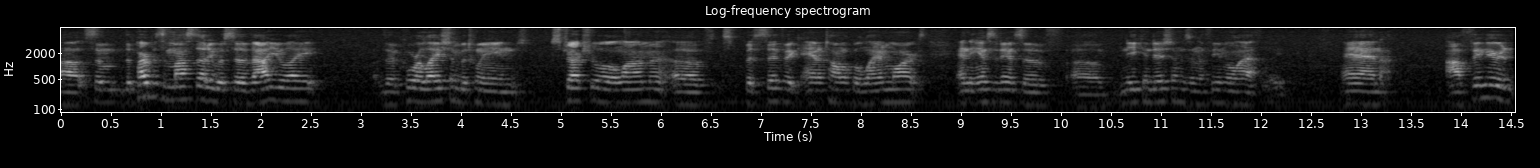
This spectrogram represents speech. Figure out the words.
Uh, so the purpose of my study was to evaluate the correlation between structural alignment of specific anatomical landmarks and the incidence of uh, knee conditions in the female athlete. And I figured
